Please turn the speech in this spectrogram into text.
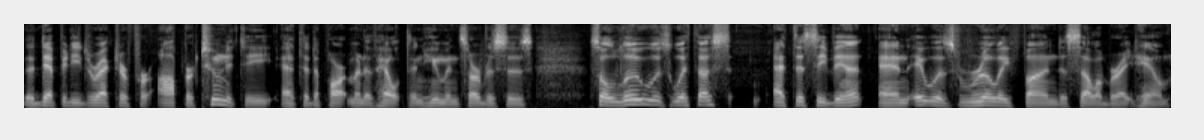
the Deputy Director for Opportunity at the Department of Health and Human Services. So Lou was with us at this event, and it was really fun to celebrate him.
